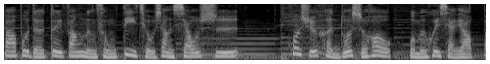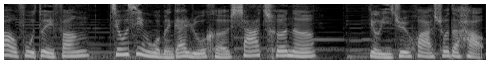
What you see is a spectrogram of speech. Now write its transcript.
巴不得对方能从地球上消失。或许很多时候我们会想要报复对方，究竟我们该如何刹车呢？有一句话说得好，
